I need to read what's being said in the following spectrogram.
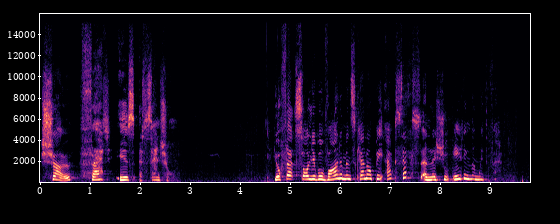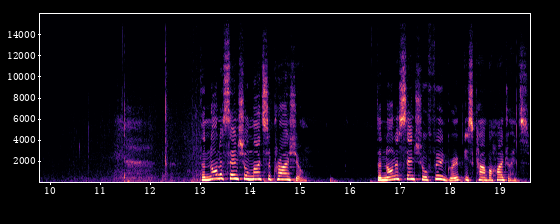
show, fat is essential. Your fat soluble vitamins cannot be accessed unless you're eating them with fat. The non essential might surprise you. The non essential food group is carbohydrates.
